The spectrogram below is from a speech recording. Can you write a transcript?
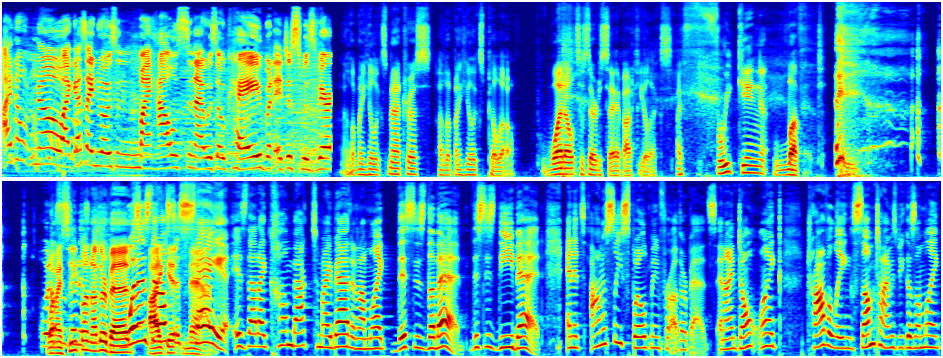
I don't know. I guess I knew I was in my house and I was okay, but it just was very. I love my Helix mattress. I love my Helix pillow. What else is there to say about Helix? I freaking love it. What when I else is there sleep on other beds, what is there I else get to mad. say? Is that I come back to my bed and I'm like, this is the bed. This is the bed, and it's honestly spoiled me for other beds. And I don't like traveling sometimes because I'm like,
